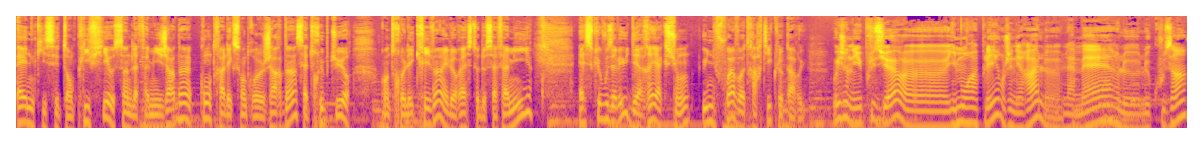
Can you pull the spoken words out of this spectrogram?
haine qui s'est amplifiée au sein de la famille Jardin contre Alexandre Jardin, cette rupture entre l'écrivain et le reste de sa famille. Est-ce que vous avez eu des réactions une fois votre article paru? Oui, j'en ai eu plusieurs. Euh, ils m'ont rappelé en général, euh, la mère, le cousin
